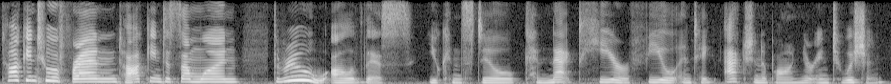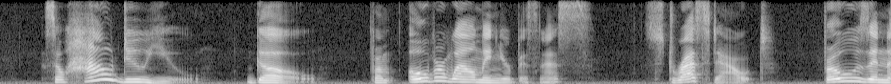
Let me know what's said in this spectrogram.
Talking to a friend, talking to someone. Through all of this, you can still connect, hear, feel, and take action upon your intuition. So, how do you go from overwhelming your business, stressed out, frozen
